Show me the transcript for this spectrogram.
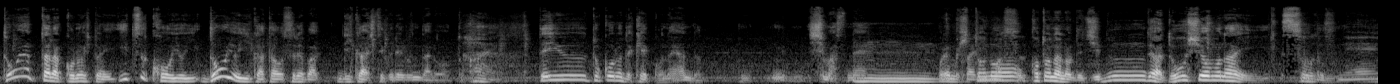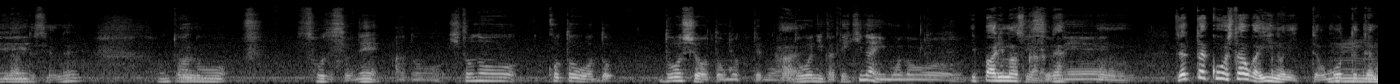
どうやったらこの人にいつこういうどういう言い方をすれば理解してくれるんだろうとか、はい。っていうところで結構悩んだうんしますね。ねこれも人のことなので自分ではどうしようもないそうですね。なんですよね。本当あの、そうですよね。あの人のことをどどうしようと思ってもはい。どうにかできないもの、いっぱいありますからね。ね。うん。絶対こうした方がいいのにって思っててうん。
